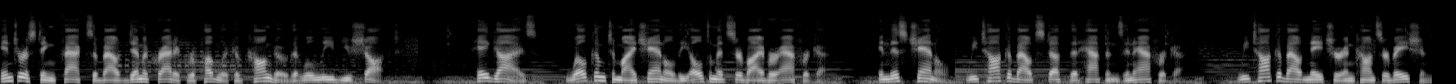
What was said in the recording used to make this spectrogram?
Interesting facts about Democratic Republic of Congo that will leave you shocked. Hey guys, welcome to my channel The Ultimate Survivor Africa. In this channel, we talk about stuff that happens in Africa. We talk about nature and conservation,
